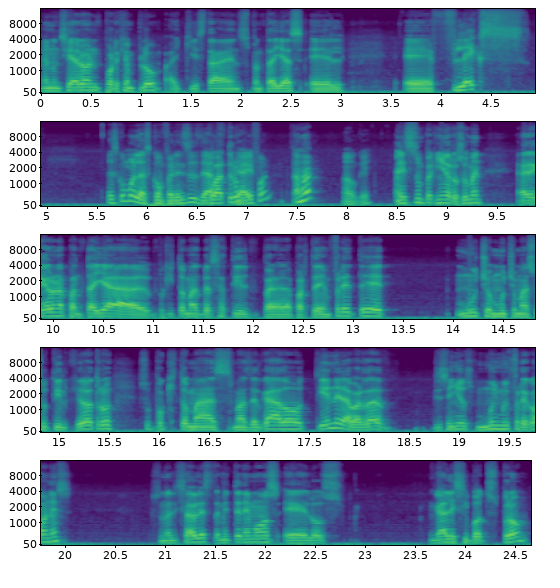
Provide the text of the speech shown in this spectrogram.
Anunciaron, por ejemplo, aquí está en sus pantallas, el eh, Flex. ¿Es como las conferencias de, de iPhone? Ajá. Ah, ok. Este es un pequeño resumen. Agregar una pantalla un poquito más versátil para la parte de enfrente mucho, mucho más útil que el otro. Es un poquito más, más delgado. Tiene, la verdad, diseños muy, muy fregones. Personalizables. También tenemos eh, los Galaxy Bots Pro.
